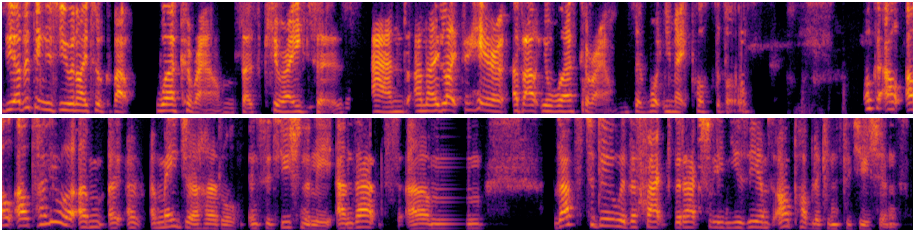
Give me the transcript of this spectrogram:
The other thing is you and i talk about workarounds as curators and and i'd like to hear about your workarounds and what you make possible Okay, I'll, I'll, I'll tell you a, um, a, a, major hurdle institutionally, and that's, um, that's to do with the fact that actually museums are public institutions.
